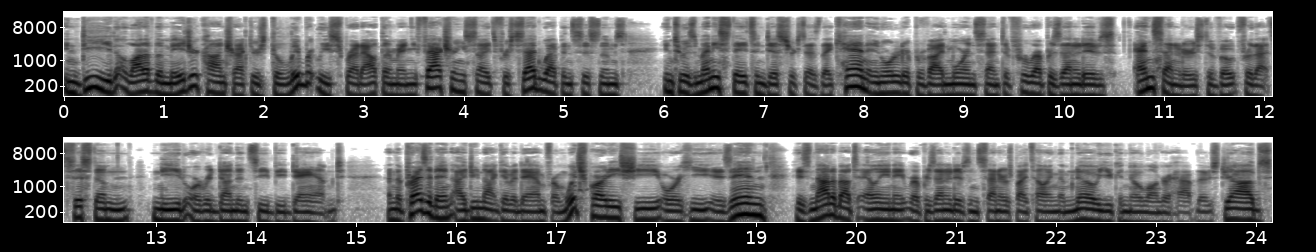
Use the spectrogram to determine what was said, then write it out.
Indeed, a lot of the major contractors deliberately spread out their manufacturing sites for said weapon systems into as many states and districts as they can in order to provide more incentive for representatives and senators to vote for that system, need, or redundancy be damned. And the president, I do not give a damn from which party she or he is in, is not about to alienate representatives and senators by telling them, no, you can no longer have those jobs.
